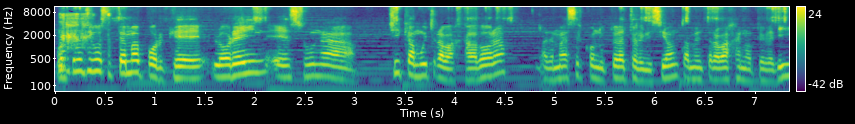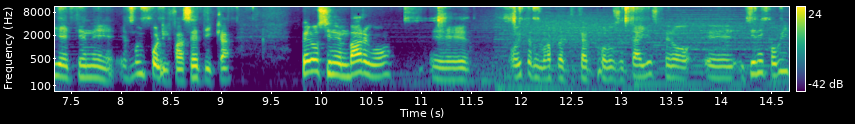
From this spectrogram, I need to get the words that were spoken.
¿Por qué les digo este tema? Porque Lorraine es una chica muy trabajadora, además de ser conductora de televisión, también trabaja en hotelería y tiene, es muy polifacética. Pero sin embargo, eh, ahorita nos va a platicar todos los detalles, pero eh, tiene COVID.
